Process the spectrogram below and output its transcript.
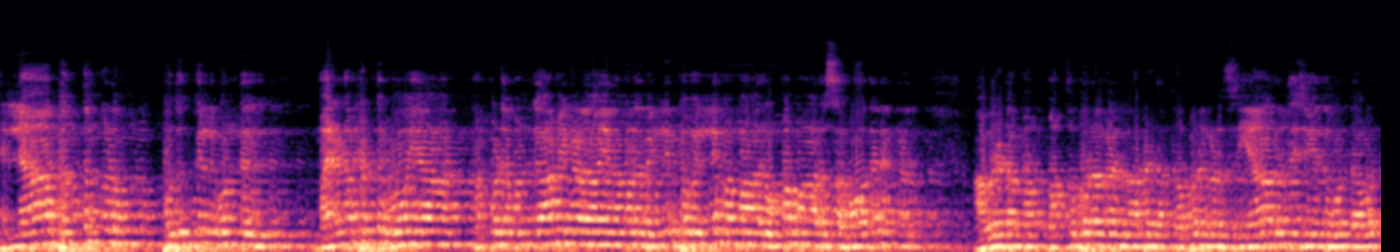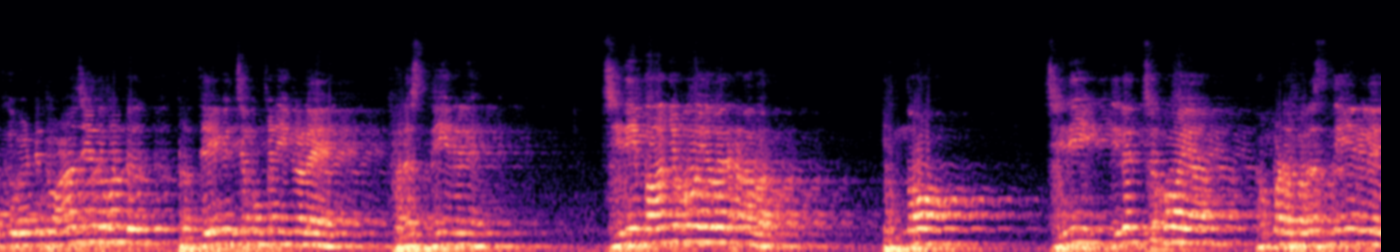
എല്ലാ ബന്ധങ്ങളും പുതുക്കൽ കൊണ്ട് മരണപ്പെട്ടു പോയ നമ്മുടെ മുൻഗാമികളായ നമ്മുടെ വല്യപ്പ വല്യമ്മമാർ ഉമ്മമാർ സഹോദരങ്ങൾ അവരുടെ മ- അവരുടെ കബറുകൾ സിയാറത്ത് ചെയ്തുകൊണ്ട് അവർക്ക് വേണ്ടി ദുആ ചെയ്തുകൊണ്ട് പ്രത്യേകിച്ച് മുഅ്മിനീങ്ങളെ ഫലസ്തീനിലെ ചിരി മാഞ്ഞു പോയവരാണ് ഇന്നോ ചിരി നിലച്ചുപോയ നമ്മുടെ ഫലസ്തീനിലെ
